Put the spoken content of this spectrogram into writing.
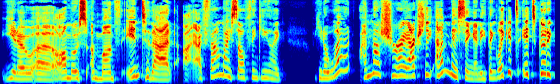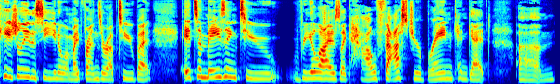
you know, uh, almost a month into that, I, I found myself thinking like, you know what? I'm not sure I actually am missing anything. Like it's it's good occasionally to see, you know, what my friends are up to, but it's amazing to realize like how fast your brain can get um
